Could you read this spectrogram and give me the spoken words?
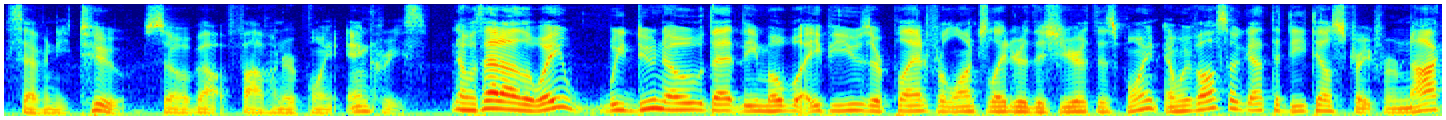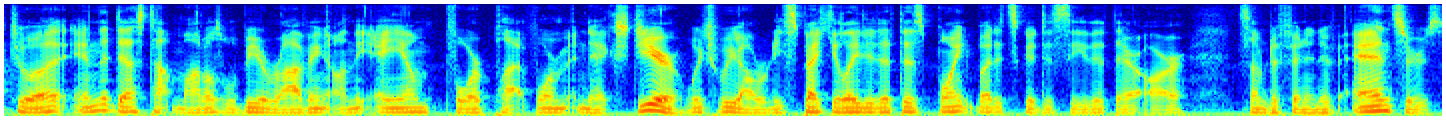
72, so about 500 point increase. Now with that out of the way, we do know that the mobile APUs are planned for launch later this year at this point, and we've also got the details straight from Noctua, and the desktop models will be arriving on the AM4 platform next year, which we already speculated at this point, but it's good to see that there are some definitive answers.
